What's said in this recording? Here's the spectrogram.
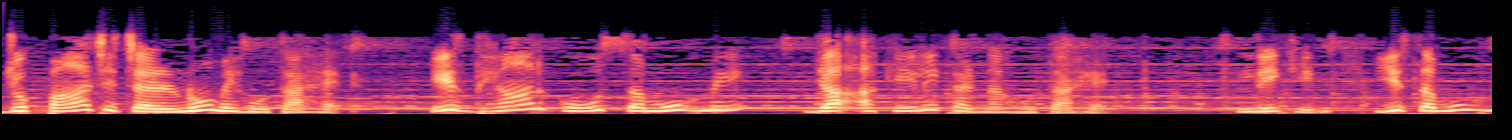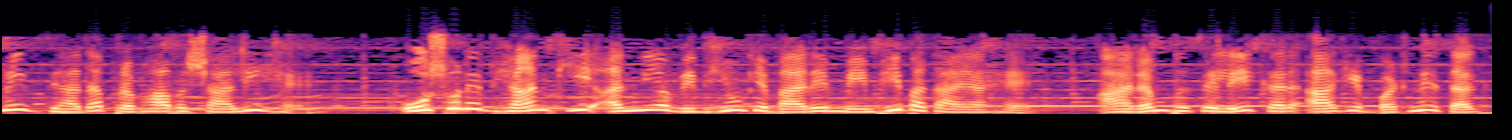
जो पाँच चरणों में होता है। इस ध्यान को समूह में या अकेले करना होता है। लेकिन ये समूह में ज़्यादा प्रभावशाली है। ओशो ने ध्यान की अन्य विधियों के बारे में भी बताया है। आरंभ से लेकर आगे बढ़ने तक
